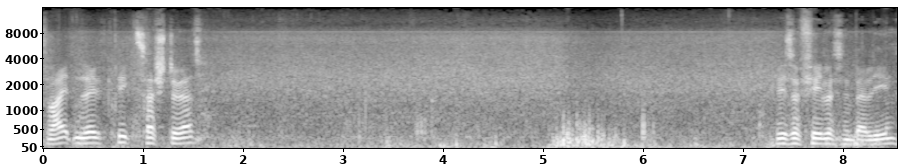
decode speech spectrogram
Zweiten Weltkrieg zerstört. Wie so vieles in Berlin.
